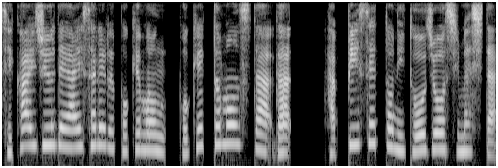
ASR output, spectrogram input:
世界中で愛されるポケモンポケットモンスターがハッピーセットに登場しました。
